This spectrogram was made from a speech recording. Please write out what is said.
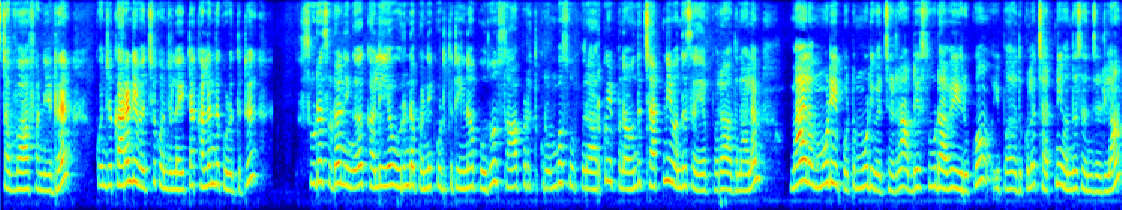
ஸ்டவ் ஆஃப் பண்ணிடுறேன். கொஞ்சம் கரண்டி வச்சு கொஞ்சம் லைட்டாக கலந்து கொடுத்துட்டு சுட சுட நீங்கள் களியை உருண்டை பண்ணி கொடுத்துட்டிங்கன்னா போதும். சாப்பிட்றதுக்கு ரொம்ப சூப்பராக இருக்கும். இப்போ நான் வந்து சட்னி வந்து செய்ய போகிறேன் அதனால் மேலே மூடியை போட்டு மூடி வச்சிடுறேன். அப்படியே சூடாகவே இருக்கும். இப்போ அதுக்குள்ளே சட்னி வந்து செஞ்சிடலாம்.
